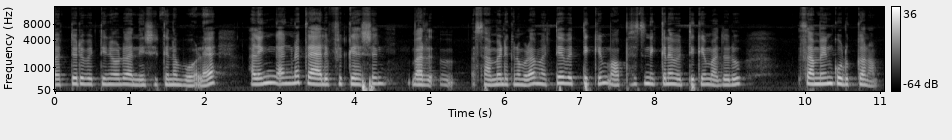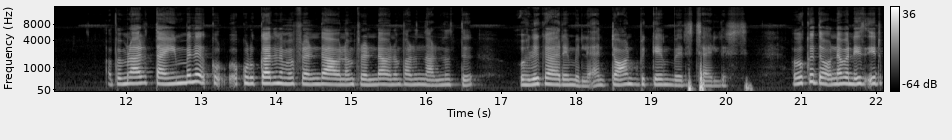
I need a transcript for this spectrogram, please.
മറ്റൊരു വ്യക്തിനോട് അന്വേഷിക്കുന്ന പോലെ അല്ലെങ്കിൽ അങ്ങനെ ക്ലാരിഫിക്കേഷൻ വര സമയം എടുക്കുന്ന പോലെ മറ്റേ വ്യക്തിക്കും ഓപ്പോസിറ്റ് നിൽക്കുന്ന വ്യക്തിക്കും അതൊരു സമയം കൊടുക്കണം. അപ്പം നമ്മൾ ആ ഒരു ടൈമിന് കൊടുക്കാതെ നമ്മൾ ഫ്രണ്ട് ആവണം ഫ്രണ്ട് ആവണം പറഞ്ഞ് നടന്നിട്ട് ഒരു കാര്യമില്ല and don't became very childish അവർക്ക് തോന്നാൻ പറഞ്ഞ ഒരു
